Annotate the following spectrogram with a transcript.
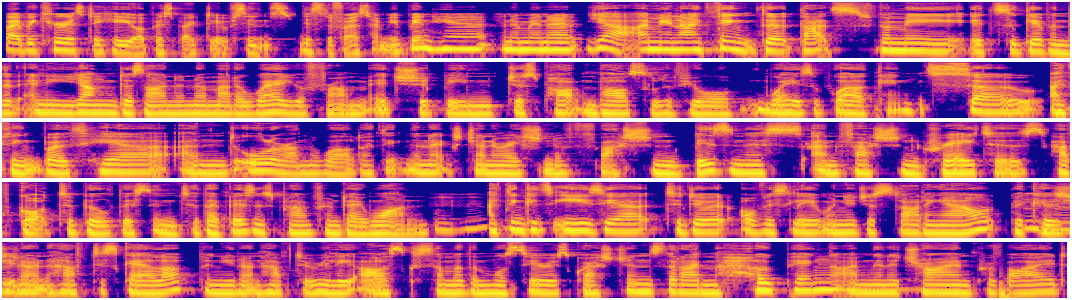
But I'd be curious to hear your perspective since this is the first time you've been here in a minute. Yeah, I mean, I think that that's for me, it's a given that any young designer, no matter where you're from, it should be just part and parcel of your ways of working. So I think both here and all around the world, I think the next generation of fashion business and fashion creators have got to build this into their business plan from day one. Mm-hmm. I think it's easier to do it, obviously, when you're just starting out because mm-hmm. you don't have to scale up and you don't have to really ask some of the more serious questions that I'm hoping I'm going to try and provide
